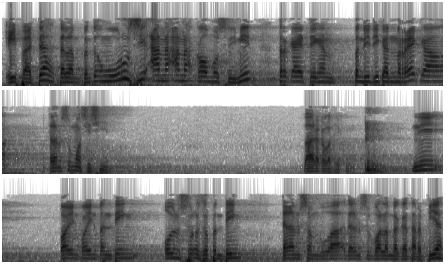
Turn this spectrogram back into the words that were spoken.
Ibadah dalam bentuk mengurusi anak-anak kaum muslimin terkait dengan pendidikan mereka dalam semua sisi. Barakallahu fikum. Ini poin-poin penting, unsur-unsur penting dalam sebuah dalam sebuah lembaga tarbiyah,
